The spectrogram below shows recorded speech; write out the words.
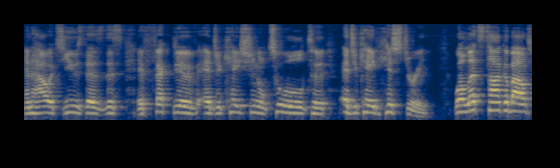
and how it's used as this effective educational tool to educate history. Well, let's talk about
